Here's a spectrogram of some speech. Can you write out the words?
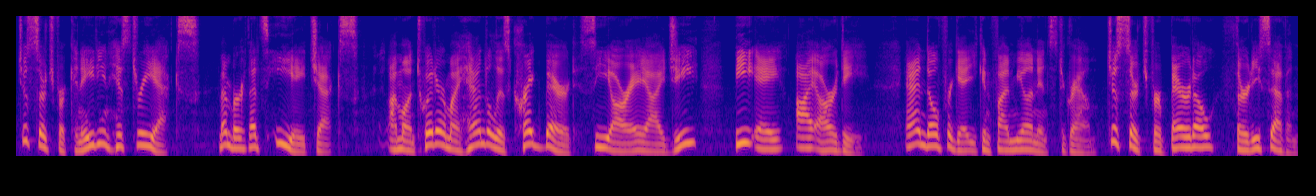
Just search for Canadian History X. Remember, that's EHX. I'm on Twitter. My handle is Craig Baird, C R A I G B A I R D. And don't forget, you can find me on Instagram. Just search for Bairdo37.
